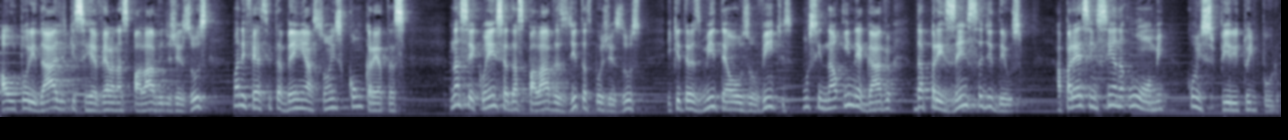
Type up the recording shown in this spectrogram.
A autoridade que se revela nas palavras de Jesus manifesta também em ações concretas. Na sequência das palavras ditas por Jesus e que transmitem aos ouvintes um sinal inegável da presença de Deus, aparece em cena um homem com espírito impuro.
